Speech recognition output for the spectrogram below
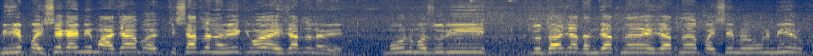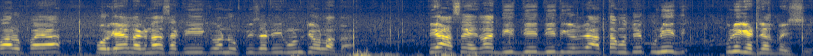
मी हे पैसे काय मी माझ्या ब- खिशातलं नव्हे किंवा ह्याच्यातलं नव्हे. मोलमजुरी दुधाच्या धंद्यातनं ह्याच्यातनं पैसे मिळवून मी रुपया रुपया पोरग्या लग्नासाठी किंवा नोकरीसाठी म्हणून ठेवला होता. ते असं ह्याला दीत दीत दीत गेलो आत्ता म्हणतोय कुणी कुणी घेतल्यात पैसे?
